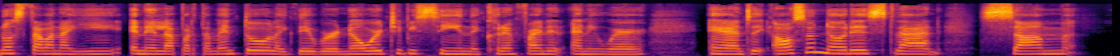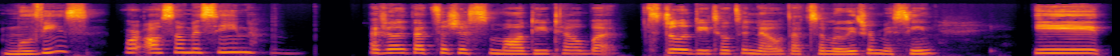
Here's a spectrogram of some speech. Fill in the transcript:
no estaban allí en el apartamento, like they were nowhere to be seen. They couldn't find it anywhere. And they also noticed that some movies were also missing. I feel like that's such a small detail, but still a detail to know that some movies were missing. Y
